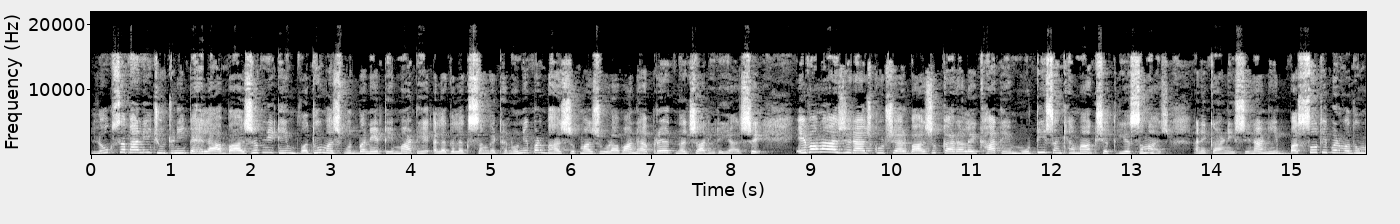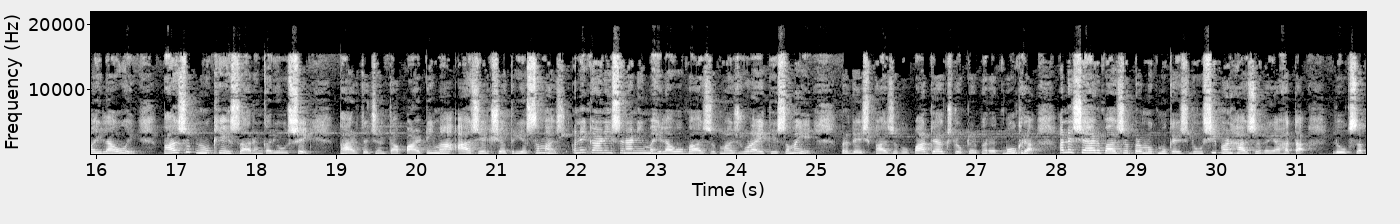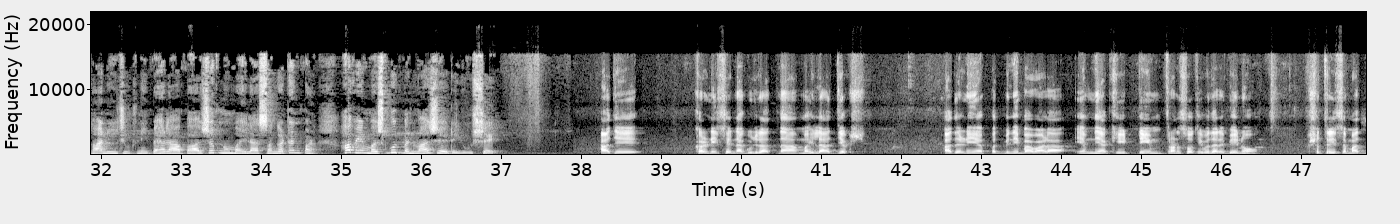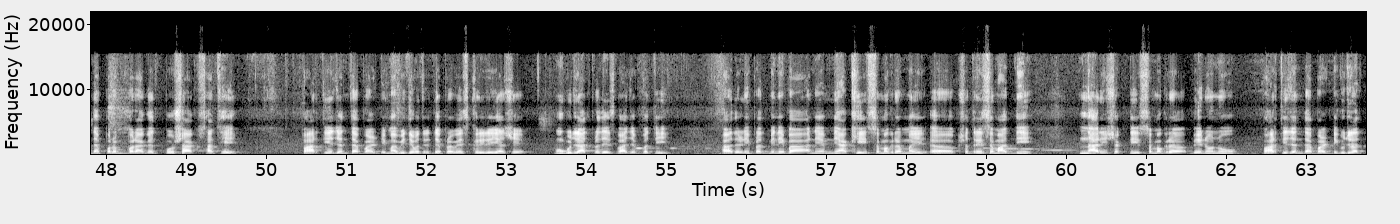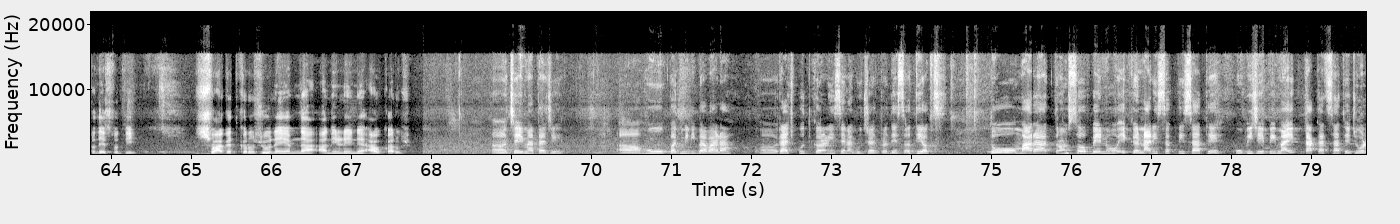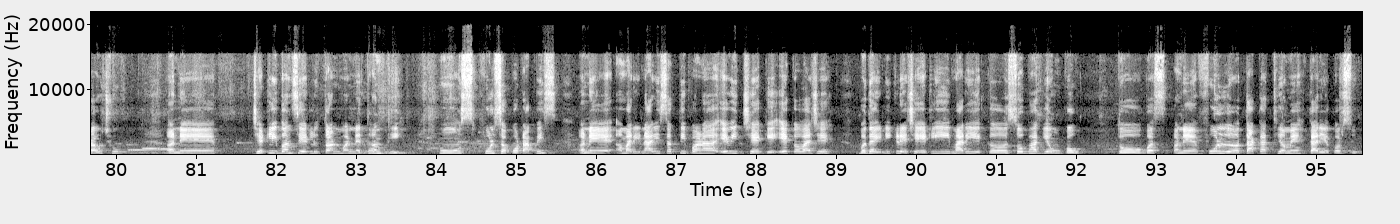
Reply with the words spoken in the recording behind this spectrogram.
લોકસભાની ચૂંટણી પહેલા ભાજપની ટીમ વધુ મજબૂત બને તે માટે અલગ અલગ સંગઠનોને પણ ભાજપમાં જોડાવાના પ્રયત્ન ચાલી રહ્યા છે. એવામાં આજે રાજકોટ શહેર ભાજપ કાર્યાલય ખાતે મોટી સંખ્યામાં ક્ષત્રિય સમાજ અને કરણી સેનાની બસોથી પણ વધુ મહિલાઓએ ભાજપનો ખેસારણ કર્યો છે. ભારતીય જનતા પાર્ટીમાં આજે ક્ષત્રિય સમાજ અને કરણી સેનાની મહિલાઓ ભાજપમાં જોડાય તે સમયે પ્રદેશ ભાજપ ઉપાધ્યક્ષ ડોક્ટર ભરત બોઘરા અને શહેર ભાજપ પ્રમુખ મુકેશ દોશી પણ હાજર રહ્યા હતા. લોકસભાની ચૂંટણી પહેલા ભાજપનું મહિલા સંગઠન પણ હવે મજબૂત બનવા જઈ રહ્યું છે. આજે કરણી સેના ગુજરાતના મહિલા અધ્યક્ષ આદરણીય પદ્મિનીબા વાળા, એમની આખી ટીમ ત્રણસોથી વધારે બહેનો ક્ષત્રિય સમાજના પરંપરાગત પોશાક સાથે ભારતીય જનતા પાર્ટીમાં વિધિવત રીતે પ્રવેશ કરી રહ્યા છે. હું ગુજરાત પ્રદેશ ભાજપ વતી આદરણીય પદ્મિનીબા અને એમની આખી સમગ્ર ક્ષત્રિય સમાજની નારી શક્તિ સમગ્ર બહેનોનું ભારતીય જનતા પાર્ટી ગુજરાત પ્રદેશ વતી સ્વાગત કરું છું ને એમના આ નિર્ણયને આવકારું છું. જય માતાજી. હું પદ્મિની બાવાડા રાજપૂત કરણી સેના ગુજરાત પ્રદેશ અધ્યક્ષ. તો મારા ત્રણસો બહેનો એક નારી શક્તિ સાથે હું બીજેપીમાં એક તાકાત સાથે જોડાઉં છું. અને જેટલી બનશે એટલું તન, મન ને ધનથી હું ફૂલ સપોર્ટ આપીશ. અને અમારી નારી શક્તિ પણ એવી જ છે કે એક અવાજે બધાય નીકળે છે એટલી મારી એક સૌભાગ્ય હું કહું. તો બસ, અને ફૂલ તાકાતથી અમે કાર્ય કરશું.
